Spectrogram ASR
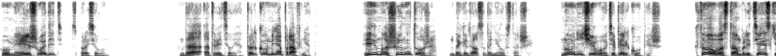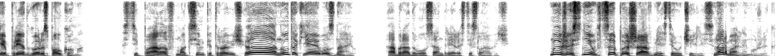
«Умеешь водить?» — спросил он. «Да», — ответил я, — «только у меня прав нет». «И машины тоже», — догадался Данилов-старший. «Ну ничего, теперь купишь. Кто у вас там в Литейске предгорисполкома?» «Степанов Максим Петрович. А, ну так я его знаю», — обрадовался Андрей Ростиславович. «Мы же с ним в ЦПШ вместе учились. Нормальный мужик.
